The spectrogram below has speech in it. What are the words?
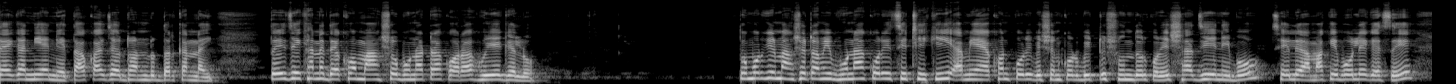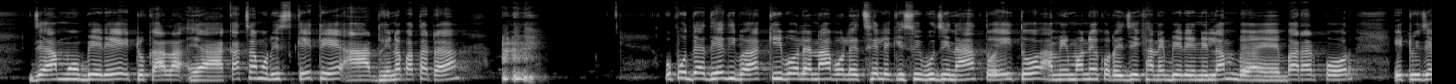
জায়গা নিয়ে নে, তাও কাজ দণ্ডর দরকার নাই। তো এই যে এখানে দেখো মাংস ভুনাটা করা হয়ে গেল। তো মুরগির মাংসটা আমি ভুনা করেছি ঠিকই, আমি এখন পরিবেশন করব একটু সুন্দর করে, সাজিয়ে নিব। ছেলে আমাকে বলে গেছে আম্মু বেড়ে একটু কালা কাঁচামরিচ কেটে আর ধইনা পাতাটা উপর দিয়ে দিয়ে দিবা। কি বলে, না বলে ছেলে কিছুই বুঝি না। তো এই তো আমি মনে করে যে এখানে বেড়ে নিলাম বাড়ার পর একটু যে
